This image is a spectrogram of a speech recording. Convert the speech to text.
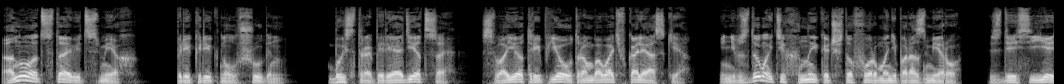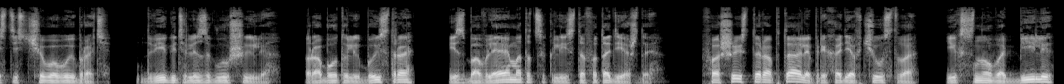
«А ну отставить смех!» — прикрикнул Шубин. «Быстро переодеться, свое тряпье утрамбовать в коляске. И не вздумайте хныкать, что форма не по размеру. Здесь есть из чего выбрать». Двигатели заглушили. Работали быстро, избавляя мотоциклистов от одежды. Фашисты роптали, приходя в чувство. Их снова били,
